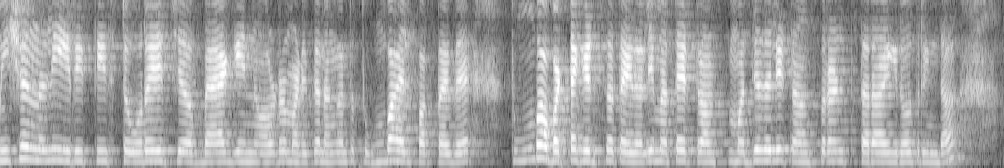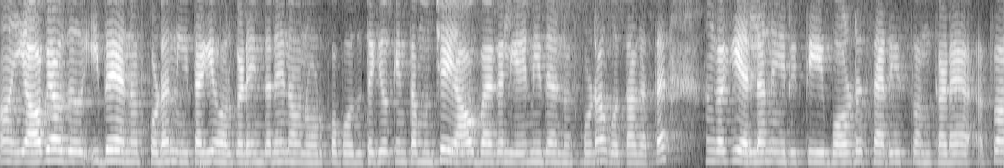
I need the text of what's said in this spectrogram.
ಮೀಶೋನಲ್ಲಿ ಈ ರೀತಿ ಸ್ಟೋರೇಜ್ ಬ್ಯಾಗ್ ಏನು ಆರ್ಡರ್ ಮಾಡಿದ್ದೆ ನನಗಂತೂ ತುಂಬ ಹೆಲ್ಪ್ ಆಗ್ತಾ ಇದೆ. ತುಂಬ ಬಟ್ಟೆ ಹಿಡಿಸುತ್ತೆ ಇದರಲ್ಲಿ, ಮತ್ತು ಟ್ರಾನ್ಸ್, ಮಧ್ಯದಲ್ಲಿ ಟ್ರಾನ್ಸ್ಪರೆಂಟ್ ಥರ ಇರೋದ್ರಿಂದ ಯಾವ್ಯಾವುದು ಇದೆ ಅನ್ನೋದು ಕೂಡ ನೀಟಾಗಿ ಹೊರಗಡೆಯಿಂದನೇ ನಾವು ನೋಡ್ಕೋಬೋದು. ತೆಗಿಯೋಕ್ಕಿಂತ ಮುಂಚೆ ಯಾವ ಬ್ಯಾಗಲ್ಲಿ ಏನಿದೆ ಅನ್ನೋದು ಕೂಡ ಗೊತ್ತಾಗುತ್ತೆ. ಹಾಗಾಗಿ ಎಲ್ಲನೂ ಈ ರೀತಿ ಬಾರ್ಡರ್ ಸ್ಯಾರೀಸ್ ಒಂದು ಕಡೆ ಅಥವಾ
